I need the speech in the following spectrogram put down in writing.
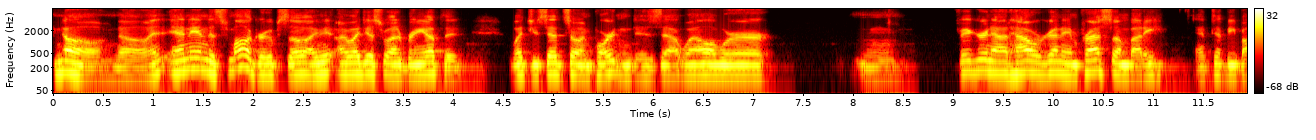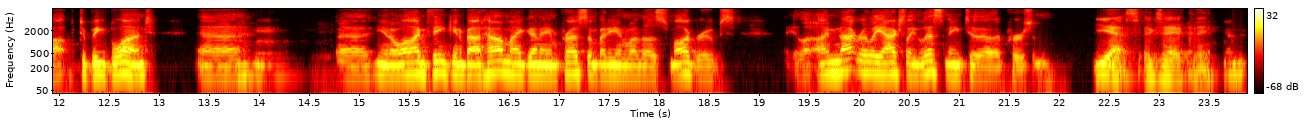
No, no. And, in the small groups, though, I, I just want to bring up that what you said so important is that, well, we're mm, figuring out how we're going to impress somebody and to be, to be blunt, uh, mm-hmm uh, you know, while I'm thinking about how am I going to impress somebody in one of those small groups, I'm not really actually listening to the other person. Yes, exactly. And,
